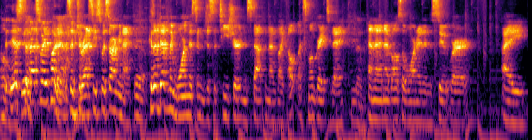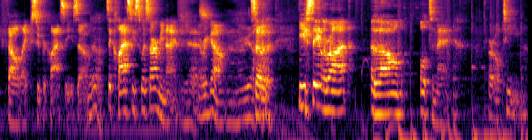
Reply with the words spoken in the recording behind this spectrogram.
Oh, That's the best way to put it. Yeah. It's a dressy Swiss Army knife. Yeah. Because I've definitely worn this in just a t-shirt and stuff, and I'm like, oh, I smell great today. Yeah. And then I've also worn it in a suit where I felt like super classy. So Yeah. it's a classy Swiss Army knife. Yes. There we go. Mm, there we go. So Yves Saint Laurent L'Homme Ultime or Ultime.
